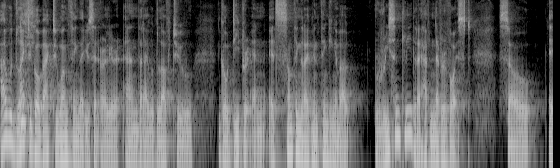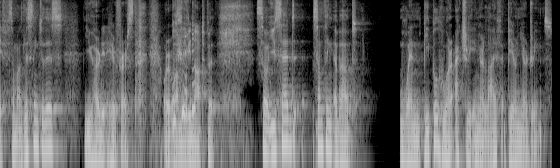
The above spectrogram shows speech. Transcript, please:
I would like to go back to one thing that you said earlier and that I would love to go deeper in. It's something that I've been thinking about recently that I have never voiced. So if someone's listening to this, you heard it here first. or, well, maybe not. But so you said something about when people who are actually in your life appear in your dreams,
